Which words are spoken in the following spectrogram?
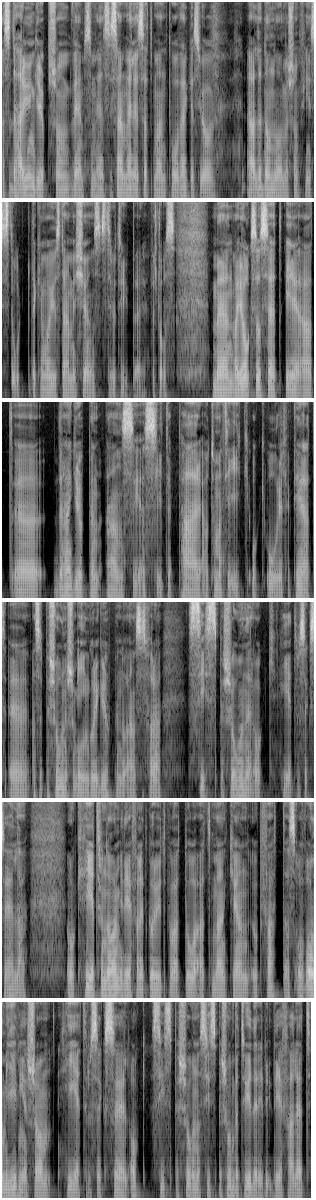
Alltså det här är ju en grupp som vem som helst i samhället så att man påverkas ju av alla de normer som finns i stort. Det kan vara just det här med könsstereotyper förstås. Men vad jag också har sett är att eh, den här gruppen anses lite per automatik och oreflekterat, eh, alltså personer som ingår i gruppen då anses vara cis-personer och heterosexuella. Och heteronorm i det fallet går ut på att, då att man kan uppfattas av omgivningen som heterosexuell och cis-person. Och cis-person betyder i det fallet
